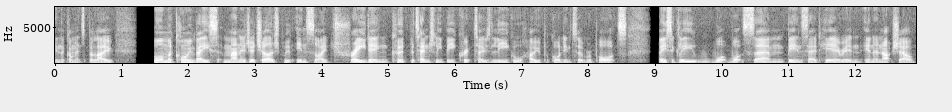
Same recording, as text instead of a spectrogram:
in the comments below. Former Coinbase manager charged with inside trading could potentially be crypto's legal hope, according to reports. Basically, what what's um, being said here in in a nutshell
